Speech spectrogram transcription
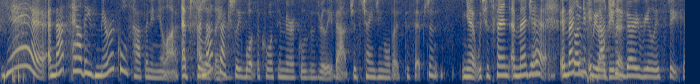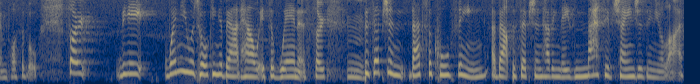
Yeah, and that's how these miracles happen in your life. Absolutely. And that's actually what the Course in Miracles is really about, just changing all those perceptions. Yeah, which is fan. Imagine, Yeah. imagine so- if we all did actually it. very realistic and possible. So the when you were talking about how it's awareness, so Mm. perception, that's the cool thing about perception having these massive changes in your life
